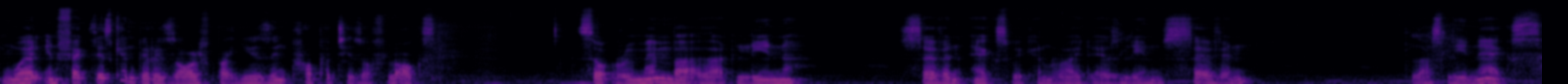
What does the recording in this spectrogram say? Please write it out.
Well, in fact, this can be resolved by using properties of logs. So remember that ln 7x we can write as ln 7 lastly next.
